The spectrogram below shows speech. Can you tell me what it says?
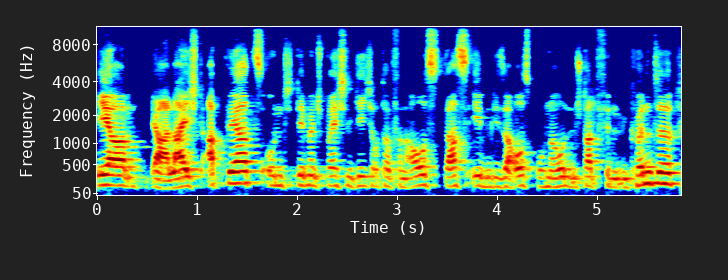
eher ja, leicht abwärts und dementsprechend gehe ich auch davon aus, dass eben dieser Ausbruch nach unten stattfinden könnte.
